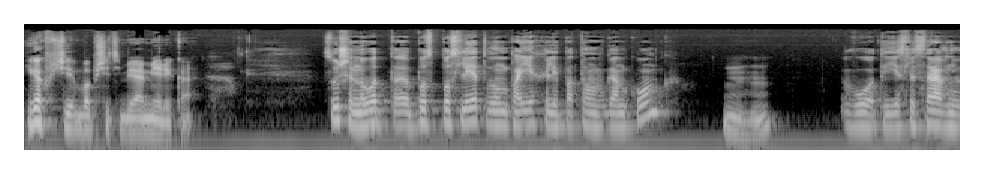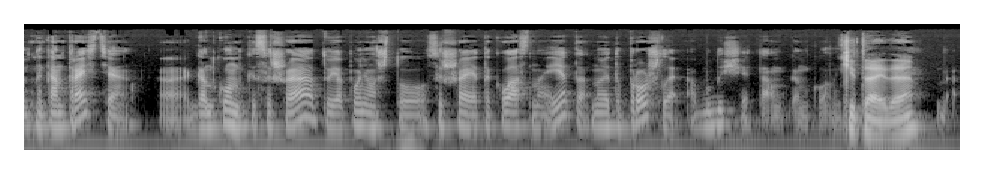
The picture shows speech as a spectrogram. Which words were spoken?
и как вообще, вообще тебе Америка? Слушай, ну вот э, после этого мы поехали потом в Гонконг. Угу. Вот, и если сравнивать на контрасте э, Гонконг и США, то я понял, что США это классно это, но это прошлое, а будущее там в Гонконге. Китай, да? Да.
